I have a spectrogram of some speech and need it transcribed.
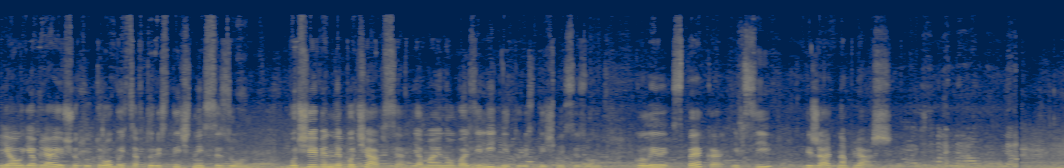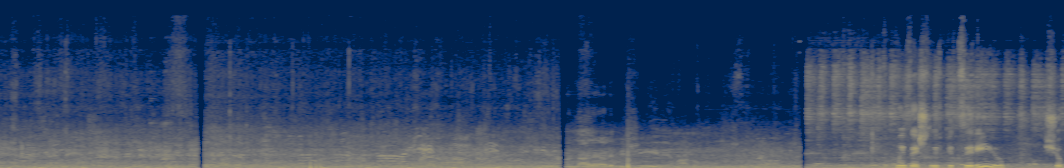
Я уявляю, що тут робиться в туристичний сезон, бо ще він не почався. Я маю на увазі літній туристичний сезон, коли спека і всі біжать на пляж. Ми зайшли в піцерію, щоб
